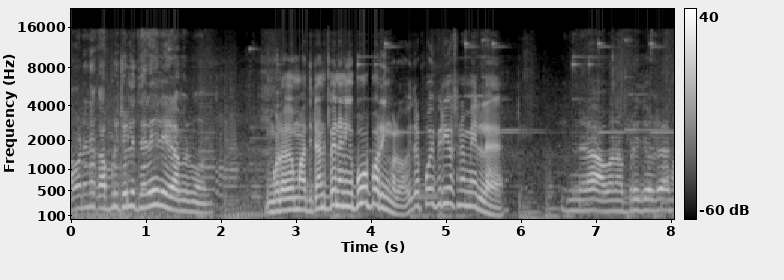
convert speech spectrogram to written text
அவன் எனக்கு அப்படி சொல்லி தெரியலையா மருமோன் உங்களை மாத்திட்டான்னு இப்போ நீங்க போக போறீங்களோ? இதில் போய் பிரயோசனமே இல்லை. என்னடா அவன் அப்படி சொல்கிறான்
